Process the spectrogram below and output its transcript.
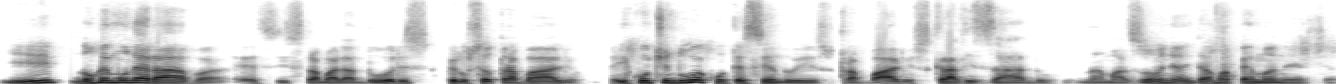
e não remunerava esses trabalhadores pelo seu trabalho. E continua acontecendo isso. O trabalho escravizado na Amazônia ainda é uma permanência.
